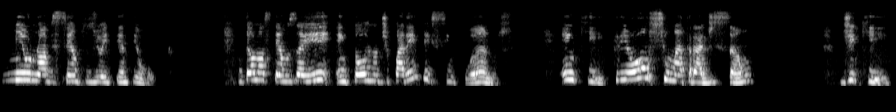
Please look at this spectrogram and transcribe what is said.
1988. Então, nós temos aí em torno de 45 anos em que criou-se uma tradição de que,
